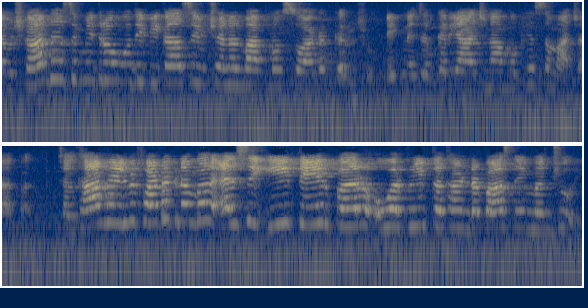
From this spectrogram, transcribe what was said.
નમસ્કાર દર્શક મિત્રો, હું દીપિકા સિવ ચેનલમાં આપનું સ્વાગત કરું છું. એક નજર કરીએ આજના મુખ્ય સમાચાર પર. ચલથાણ રેલવે ફાટક નંબર એલસીઈ તેર પર ઓવરબ્રિજ તથા અંડરપાસની મંજૂરી.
